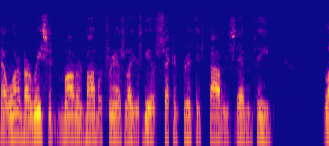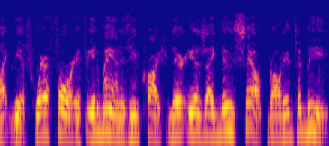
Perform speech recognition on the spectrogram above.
Now, one of our recent modern Bible translators gives 2 Corinthians 5 and 17 like this Wherefore, if any man is in Christ, there is a new self brought into me,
